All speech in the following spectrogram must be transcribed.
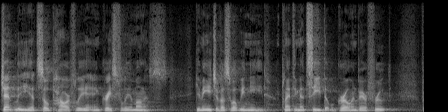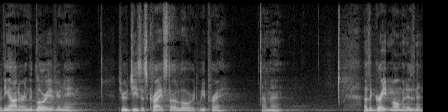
gently yet so powerfully and gracefully among us, giving each of us what we need, planting that seed that will grow and bear fruit for the honor and the glory of your name. Through Jesus Christ our Lord, we pray. Amen. That's a great moment, isn't it?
